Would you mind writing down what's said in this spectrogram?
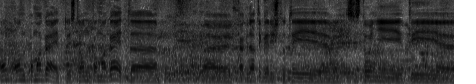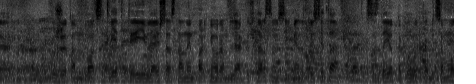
Он, он помогает, то есть он помогает, э, когда ты говоришь, что ты вот с Эстонией, ты уже там 20 лет, и ты являешься основным партнером для государственного сегмента. То есть это создает такой вот как бы само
